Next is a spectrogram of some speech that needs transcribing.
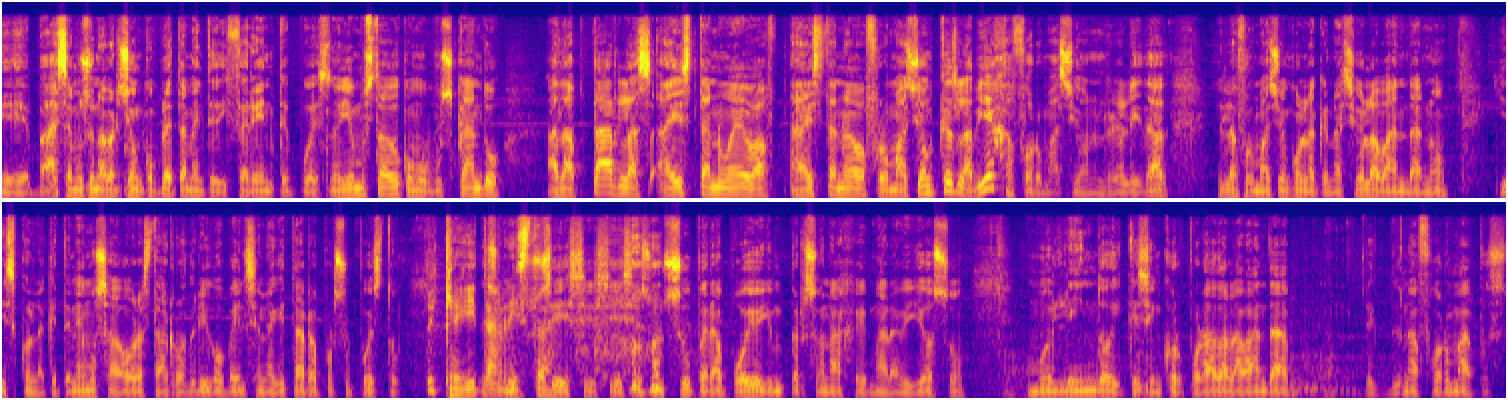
eh, hacemos una versión completamente diferente, pues, ¿no? Y hemos estado como buscando adaptarlas a esta nueva, a esta nueva formación, que es la vieja formación, en realidad. Es la formación con la que nació la banda, ¿no? Y es con la que tenemos ahora. Está Rodrigo Bels en la guitarra, por supuesto. Uy, qué un- guitarrista. sí, sí, sí, sí, es un súper apoyo y un personaje maravilloso, muy lindo y que se ha incorporado a la banda de, de una forma, pues,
